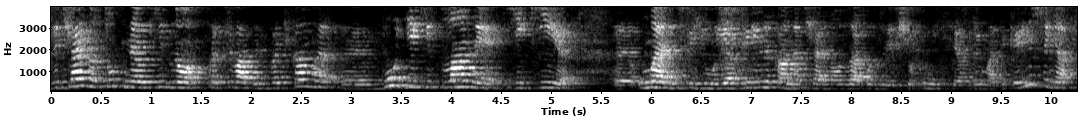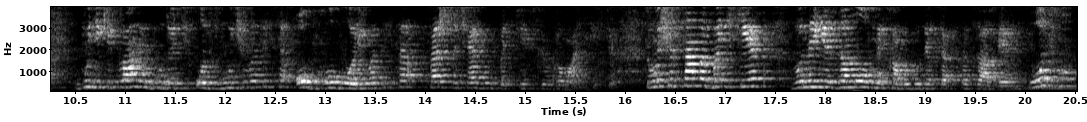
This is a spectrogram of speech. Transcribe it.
Звичайно, тут необхідно працювати з батьками. Будь-які плани, які у мене, скажімо, як керівника навчального закладу, якщо комісія прийме таке рішення, будь-які плани будуть озвучуватися, обговорюватися в першу чергу з батьківською громадськістю. Тому що саме батьки вони є замовниками, будемо так казати, послуг,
